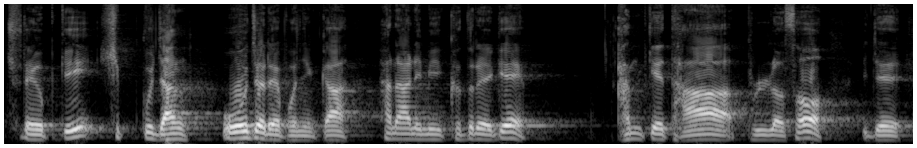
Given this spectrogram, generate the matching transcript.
출애굽기 19장 5절에 보니까 하나님이 그들에게 함께 다 불러서 이제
